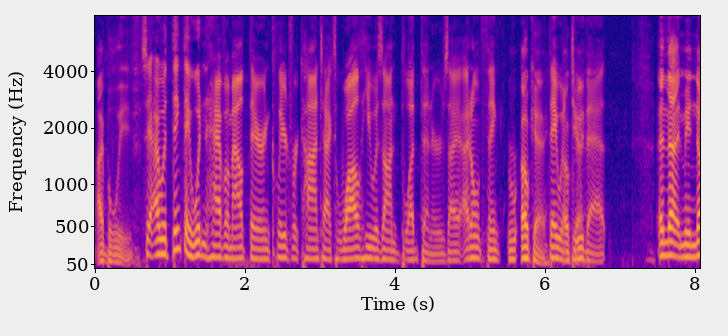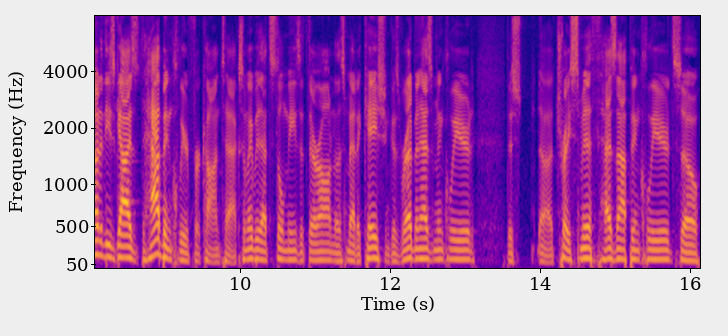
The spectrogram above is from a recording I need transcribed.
I believe. See, I would think they wouldn't have him out there and cleared for contact while he was on blood thinners. I, I don't think Okay, they would okay. do that. And that I mean, none of these guys have been cleared for contact, so maybe that still means that they're on this medication because Redmond hasn't been cleared. This uh, Trey Smith has not been cleared. So,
